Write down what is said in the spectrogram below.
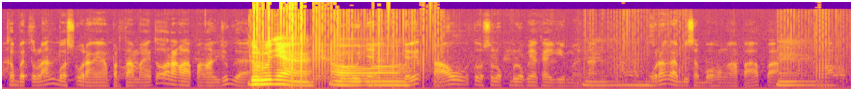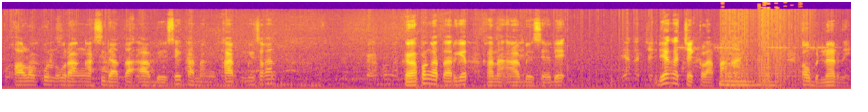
kebetulan bos orang yang pertama itu orang lapangan juga. Dulunya? Oh. Dulunya jadi tahu tuh seluk beluknya kayak gimana. Orang nggak bisa bohong apa-apa. Hmm. kalaupun orang ngasih data A B C karena misalkan kenapa nggak target karena A B C D dia ngecek. Lapangan. Oh benar nih.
